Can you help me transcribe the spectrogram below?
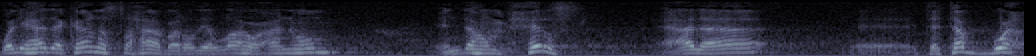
ولهذا كان الصحابة رضي الله عنهم عندهم حرص على آه، تتبع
